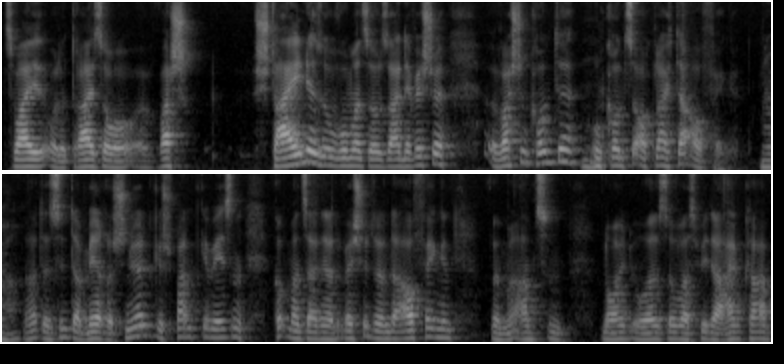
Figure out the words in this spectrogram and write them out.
zwei oder drei so äh, Waschsteine, so, wo man so seine Wäsche waschen konnte Mhm. und konnte sie auch gleich da aufhängen. Ja. Ja, da sind da mehrere Schnüren gespannt gewesen, konnte man seine Wäsche dann da aufhängen, wenn man abends um 9 Uhr sowas wieder heimkam.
